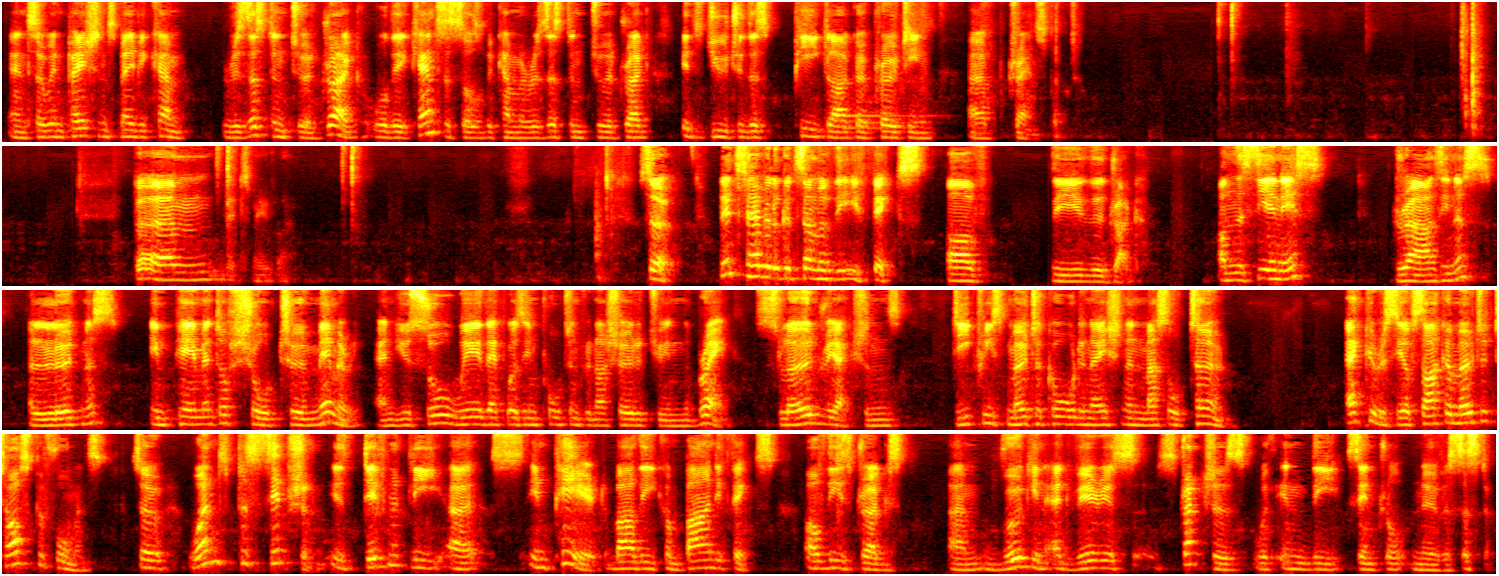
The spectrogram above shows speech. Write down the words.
And so when patients may become resistant to a drug or their cancer cells become resistant to a drug, it's due to this P-glycoprotein uh, transport. But, um, let's move on. So let's have a look at some of the effects of the, the drug. On the CNS, drowsiness, alertness, impairment of short-term memory. And you saw where that was important when I showed it to you in the brain. Slowed reactions, decreased motor coordination and muscle tone. Accuracy of psychomotor task performance. So one's perception is definitely uh, impaired by the combined effects of these drugs um, working at various structures within the central nervous system.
